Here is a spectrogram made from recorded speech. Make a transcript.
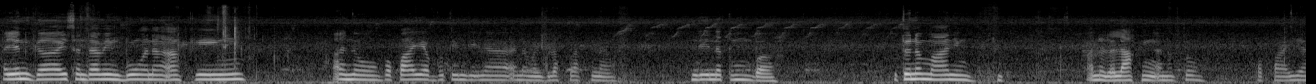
Ayan guys, ang daming bunga ng aking ano, papaya, buti hindi na, ano, may bulaklak na. Hindi na tumba. Ito naman yung, ano, lalaking, ano to, papaya.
